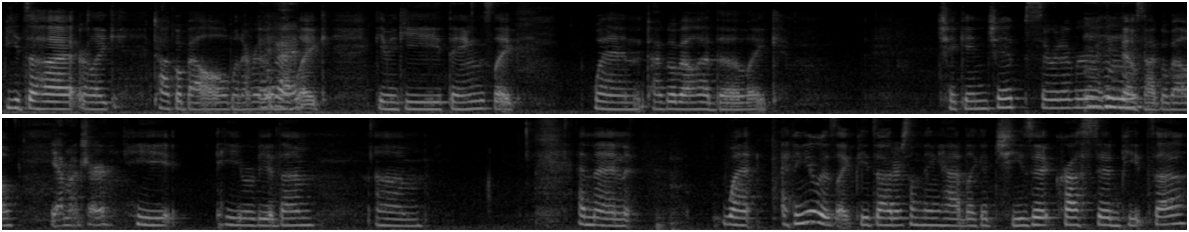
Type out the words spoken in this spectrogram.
Pizza Hut or, like, Taco Bell whenever they Okay. have, like, gimmicky things. Like, when Taco Bell had the, like, chicken chips or whatever. I think that Mhm. was Taco Bell yeah, I'm not sure. he he reviewed them um And then when I think it was like Pizza Hut or something had like a cheese It crusted pizza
